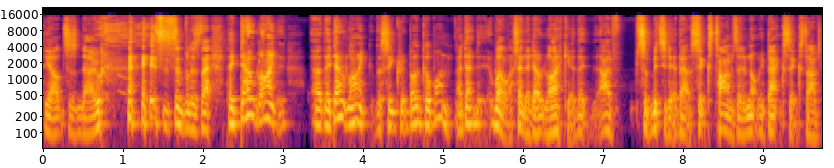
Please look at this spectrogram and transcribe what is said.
The answer is no. it's as simple as that. They don't like uh, they don't like the Secret Bunker one. I don't. Well, I say they don't like it. They, I've submitted it about six times. They've knocked me back six times.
